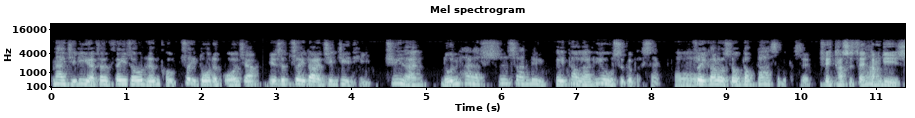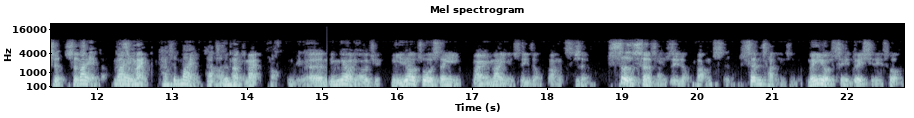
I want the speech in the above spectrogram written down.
奈及利亚这个非洲人口最多的国家，也是最大的经济体，居然。轮胎的失散率可以到达六十个 percent，哦，最高的时候到八十个 percent，所以它是在当地设设厂的，它是卖，它是卖，它只是买卖。哦，呃，您要了解，你要做生意，买卖也是一种方式，设设厂是一种方式，生产也是，没有谁对谁错，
